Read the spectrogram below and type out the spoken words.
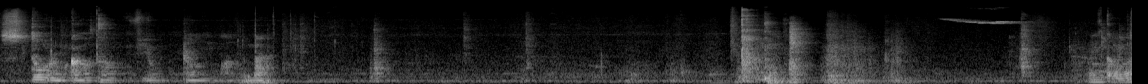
Stormgatan 14, Malmö. Den kommer.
